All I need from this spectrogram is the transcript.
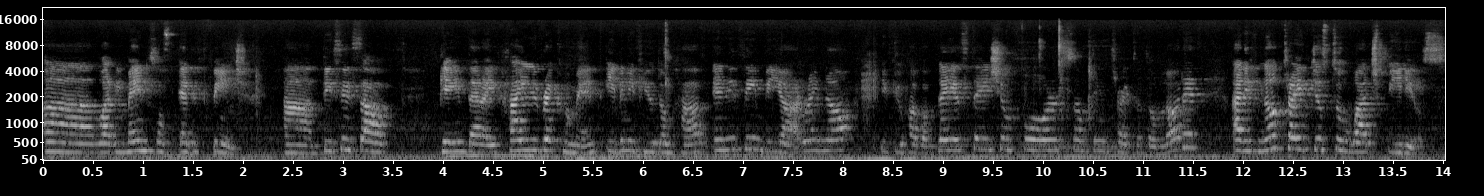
Uh, what remains of Edith Finch. Uh, this is a game that I highly recommend, even if you don't have anything VR right now. If you have a PlayStation 4 or something, try to download it. And if not, try just to watch videos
